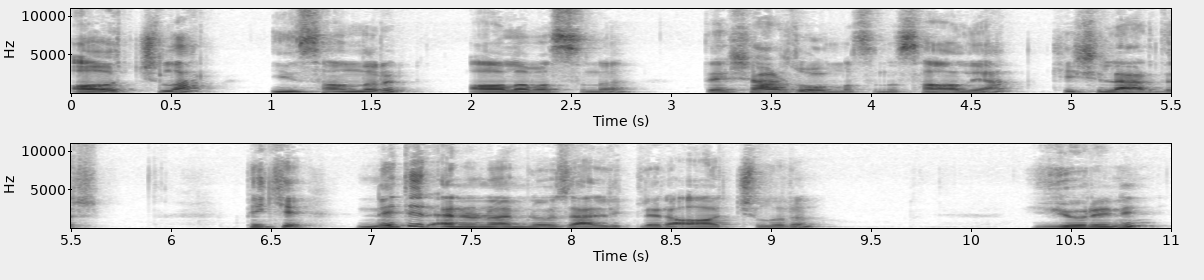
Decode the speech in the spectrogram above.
Ağıtçılar insanların ağlamasını, deşarj olmasını sağlayan kişilerdir. Peki nedir en önemli özellikleri ağıtçıların? Yörenin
